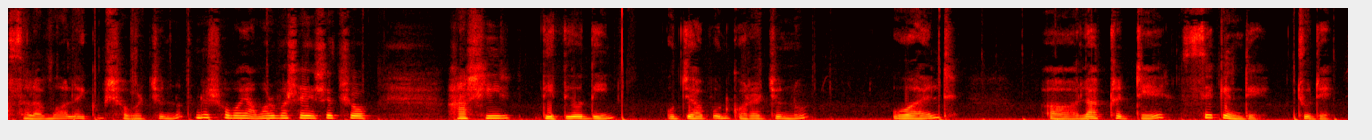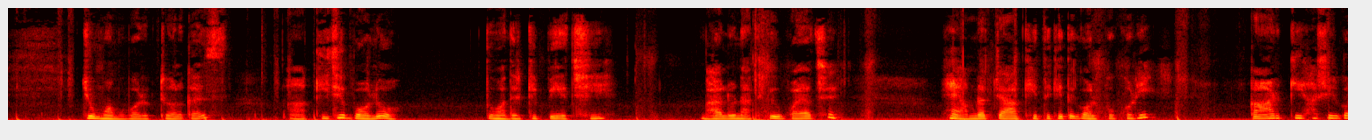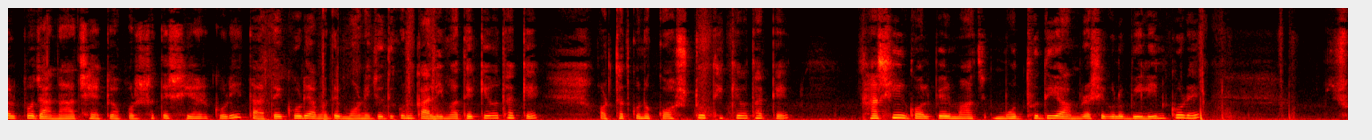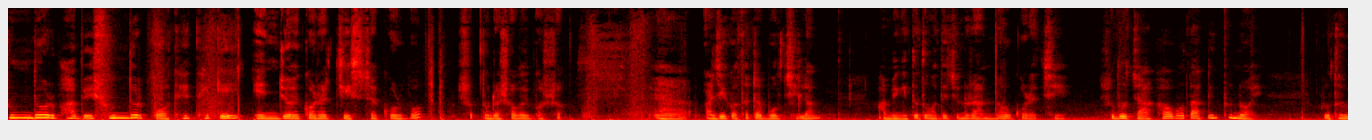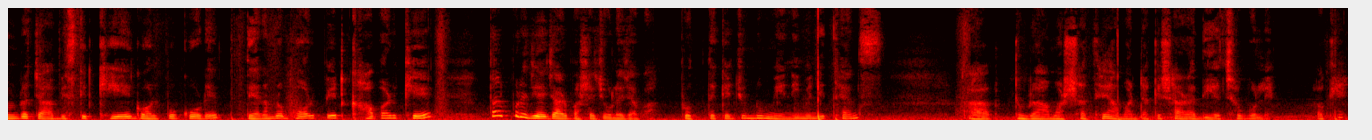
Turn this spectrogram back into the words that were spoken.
আসসালামু আলাইকুম সবার জন্য। তোমরা সবাই আমার বাসায় এসেছ। হাসির দ্বিতীয় দিন উদযাপন করার জন্য world laughter day, second day today. জুম্মা মুবারক টু অল গাইস। কী যে বলো, তোমাদেরকে পেয়েছি। ভালো না থেকে উপায় আছে? হ্যাঁ আমরা চা খেতে খেতে গল্প করি। কার কি হাসির গল্প জানা আছে একে অপরের সাথে শেয়ার করি? তাতে করে আমাদের মনে যদি কোনো কালিমা থেকেও থাকে, অর্থাৎ কোনো কষ্ট থেকেও থাকে, হাসির গল্পের মাঝ, মধ্য দিয়ে আমরা সেগুলো বিলীন করে সুন্দরভাবে, সুন্দর পথে থেকেই এনজয় করার চেষ্টা করব। তোমরা সবাই বসো। আর যে কথাটা বলছিলাম, আমি কিন্তু তোমাদের জন্য রান্নাও করেছি। শুধু চা খাওয়াবো তা কিন্তু নয়। প্রথমে আমরা চা, বিস্কিট খেয়ে গল্প করে দেন আমরা ভর পেট খাবার খেয়ে তারপরে যে যার বাসায় চলে যাবা। প্রত্যেকের জন্য মেনি মেনি থ্যাঙ্কস তোমরা আমার সাথে আমার ডাকে সাড়া দিয়েছ বলে ওকে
